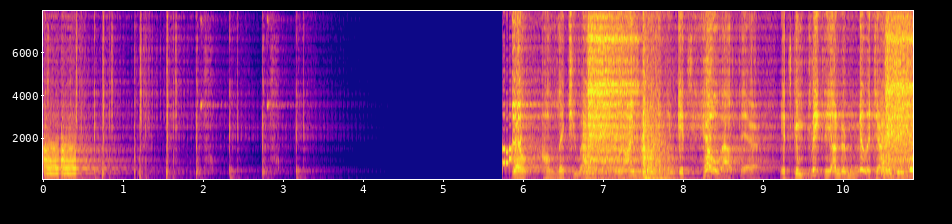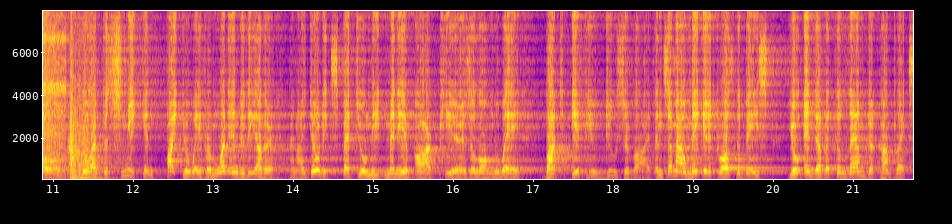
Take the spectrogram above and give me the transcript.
Well, let you out, but I'm warning you, it's hell out there. It's completely under military control. You'll have to sneak and fight your way from one end to the other, and I don't expect you'll meet many of our peers along the way. But if you do survive and somehow make it across the base, you'll end up at the Lambda complex,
